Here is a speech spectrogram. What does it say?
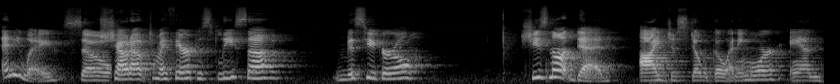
anyway. So shout out to my therapist, Lisa. Miss you, girl. She's not dead. I just don't go anymore, and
